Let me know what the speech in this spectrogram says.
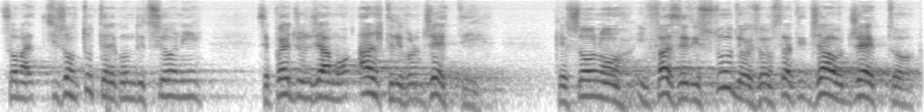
Insomma, ci sono tutte le condizioni, se poi aggiungiamo altri progetti che sono in fase di studio e sono stati già oggetto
